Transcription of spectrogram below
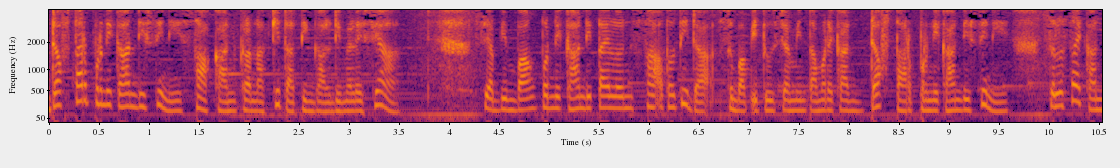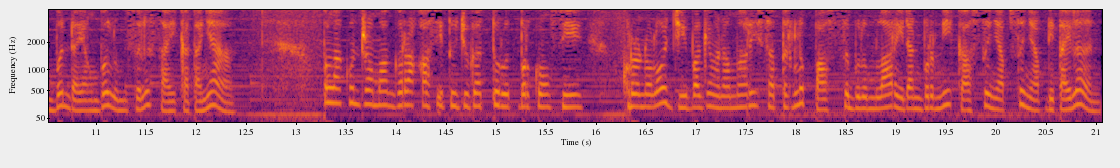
Daftar pernikahan di sini sahkan kerana kita tinggal di Malaysia. Saya bimbang pernikahan di Thailand sah atau tidak sebab itu saya minta mereka daftar pernikahan di sini selesaikan benda yang belum selesai katanya. Pelakon drama Gerakas itu juga turut berkongsi kronologi bagaimana Marisa terlepas sebelum lari dan bernikah senyap-senyap di Thailand.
